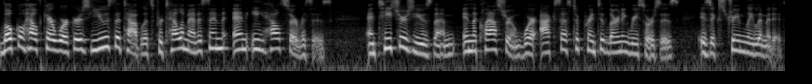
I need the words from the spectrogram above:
Local healthcare workers use the tablets for telemedicine and e-health services, and teachers use them in the classroom where access to printed learning resources is extremely limited.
